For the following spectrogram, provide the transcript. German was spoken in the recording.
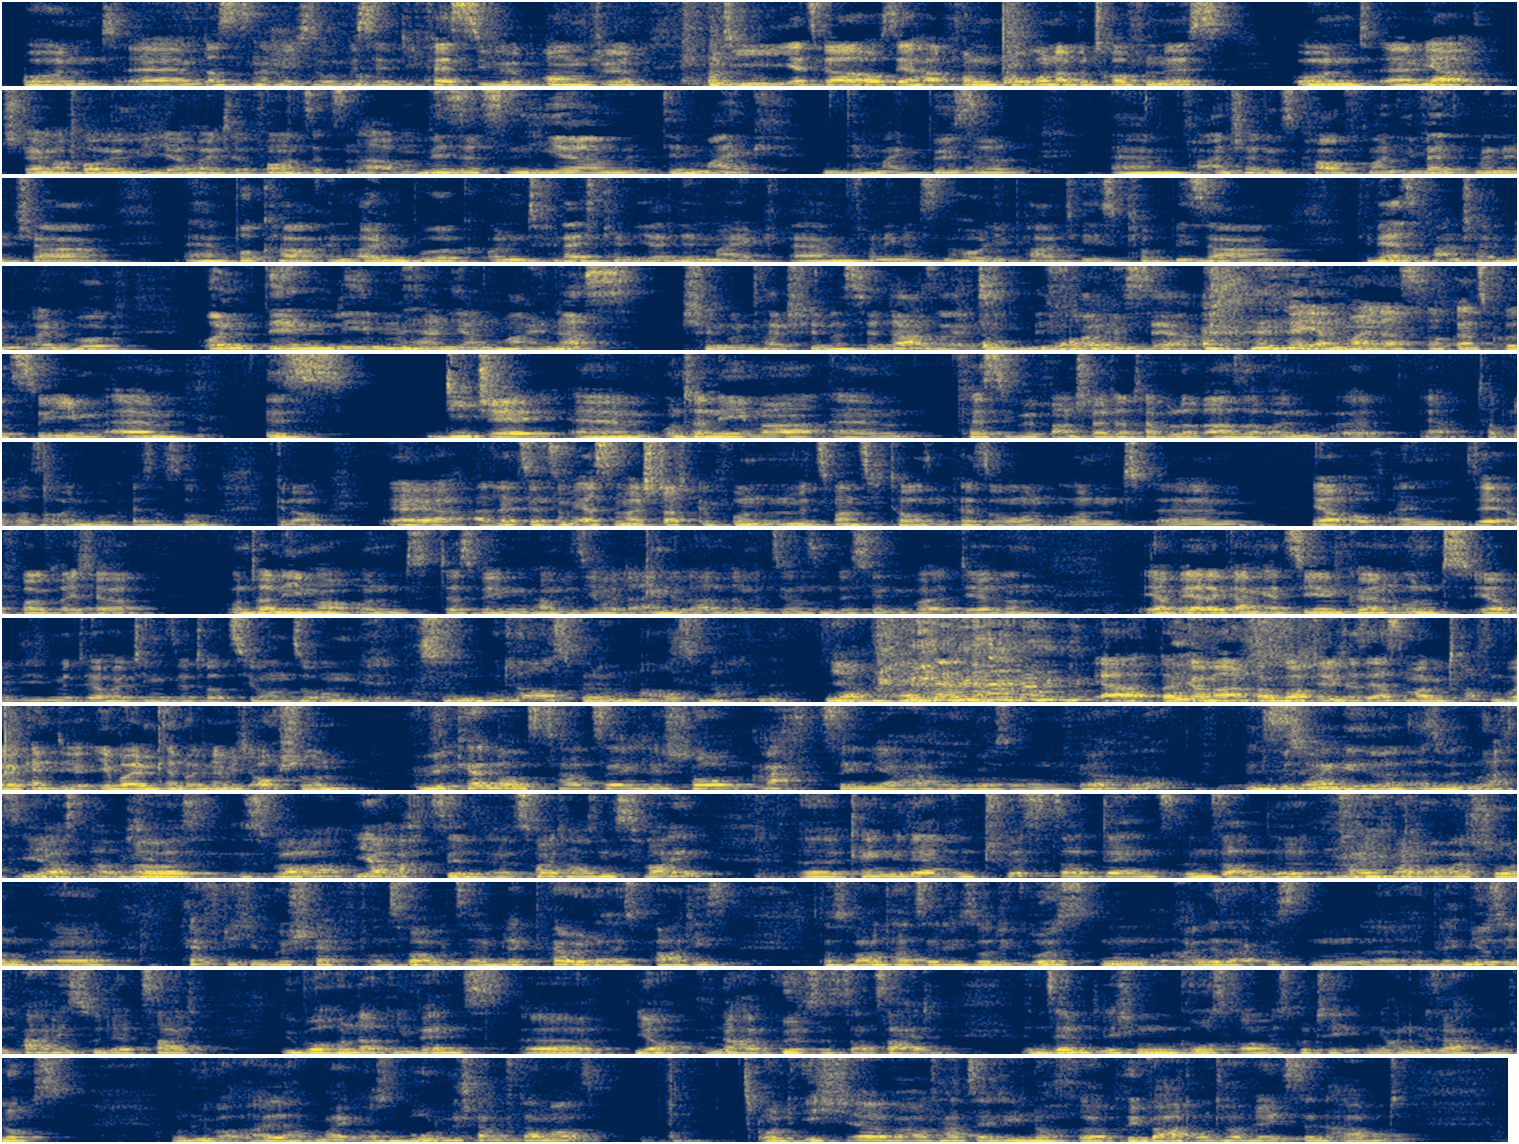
Und ähm, das ist nämlich so ein bisschen die Festivalbranche, die jetzt gerade auch sehr hart von Corona betroffen ist. Und ähm, ja, stell mal vor, wie wir hier heute vor uns sitzen haben. Wir sitzen hier mit dem Mike, mit dem Mike Böse, ähm, Veranstaltungskaufmann, Eventmanager, äh, Booker in Oldenburg und vielleicht kennt ihr den Mike ähm, von den ganzen Holy Partys, Club Bizarre, diverse Veranstaltungen in Oldenburg und den lieben Herrn Jan Meiners. Schönen guten Tag, schön, dass ihr da seid. Ich freue mich sehr. Ja, Jan Meiners, noch ganz kurz zu ihm, ähm, ist DJ, ähm, Unternehmer, ähm, Festivalveranstalter Tabula Rasa Oldenburg, äh, ja, Tabula Rasa Oldenburg heißt das so, genau. Äh, hat letztes Jahr zum ersten Mal stattgefunden mit 20.000 Personen und ähm, ja, auch ein sehr erfolgreicher Unternehmer und deswegen haben wir sie heute eingeladen, damit sie uns ein bisschen über deren ja, Werdegang erzählen können und ja, wie die mit der heutigen Situation so umgehen. Was so eine gute Ausbildung mal ausmacht, ne? Ja, Ja, dann können wir anfangen. Wo habt ihr euch das erste Mal getroffen? Woher kennt ihr? Ihr beiden kennt euch nämlich auch schon. wir kennen uns tatsächlich schon 18 Jahre oder so ungefähr, oder? Du bist mein Gehirn. Also wenn du 18 Ja, warst, glaube ich. ja. es war, ja, 18, äh, 2002, äh, kennengelernt in Twister Dance in Sande. Mike war damals schon äh, heftig im Geschäft und zwar mit seinen Black Paradise Partys. Das waren tatsächlich so die größten und angesagtesten äh, Black Music Partys zu der Zeit. Über 100 Events, äh, ja, innerhalb kürzester Zeit in sämtlichen Großraumdiskotheken, angesagten Clubs und überall hat Mike aus dem Boden gestampft damals. Und ich äh, war tatsächlich noch äh, privat unterwegs den Abend.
